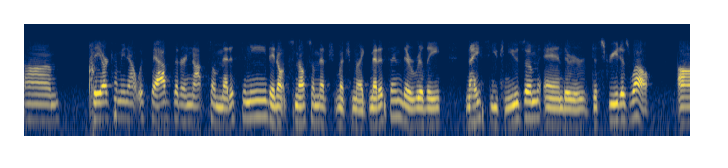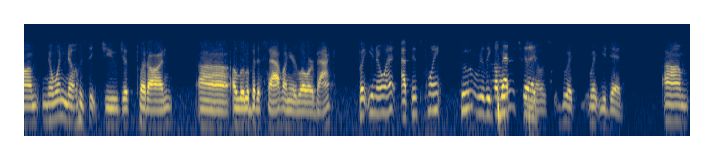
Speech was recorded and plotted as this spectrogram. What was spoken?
Um, they are coming out with salves that are not so medicine-y. They don't smell so much much like medicine. They're really nice. You can use them, and they're discreet as well. Um, no one knows that you just put on uh, a little bit of salve on your lower back. But you know what? At this point, who really Oh, cares who knows what what you did? Um,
